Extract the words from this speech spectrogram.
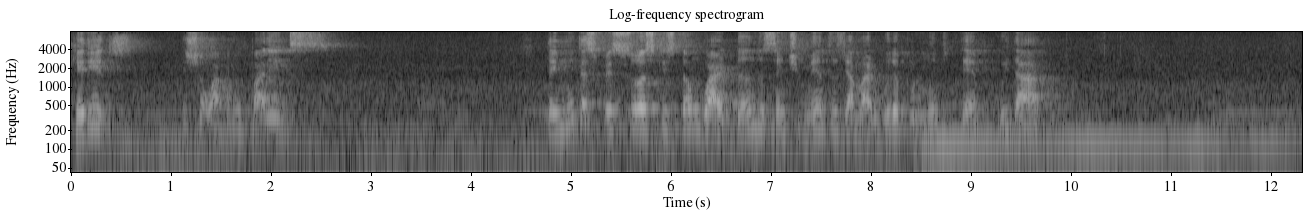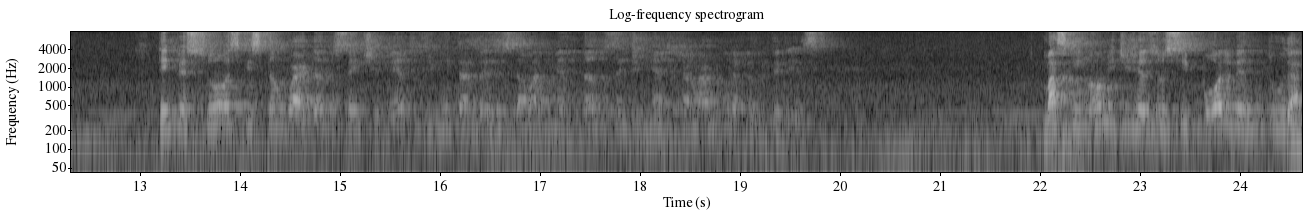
Queridos, deixa eu abrir um parênteses. Tem muitas pessoas que estão guardando sentimentos de amargura por muito tempo. Cuidado. Tem pessoas que estão guardando sentimentos e muitas vezes estão alimentando sentimentos de amargura pelo interesse. Mas que em nome de Jesus, se porventura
